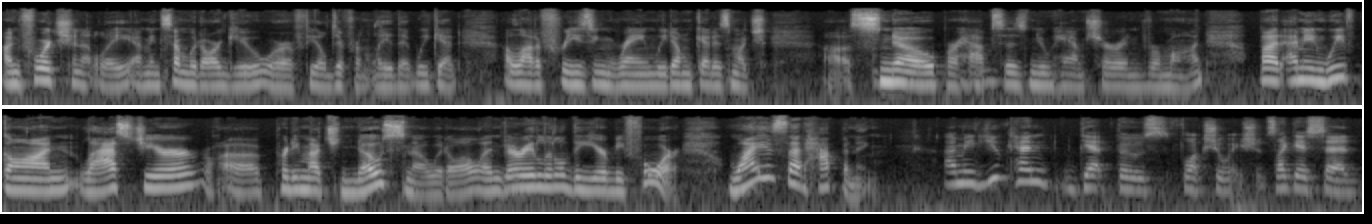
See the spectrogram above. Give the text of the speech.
unfortunately, I mean, some would argue or feel differently that we get a lot of freezing rain. We don't get as much uh, snow, perhaps, as New Hampshire and Vermont. But I mean, we've gone last year uh, pretty much no snow at all and very little the year before. Why is that happening? I mean, you can get those fluctuations. Like I said,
